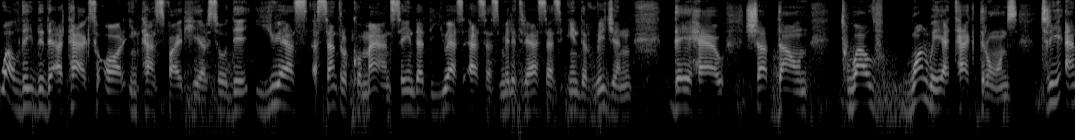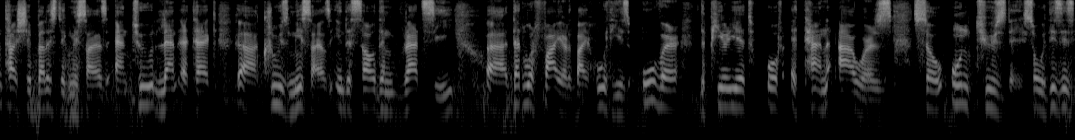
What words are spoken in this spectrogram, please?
Well, the, the, the, attacks are intensified here. So the U.S. Central Command saying that the U.S. assets, military assets in the region, they have shut down 12 one-way attack drones, three anti-ship ballistic missiles, and two land attack uh, cruise missiles in the southern Red Sea uh, that were fired by Houthis over the period of uh, 10 hours. So on Tuesday. So this is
